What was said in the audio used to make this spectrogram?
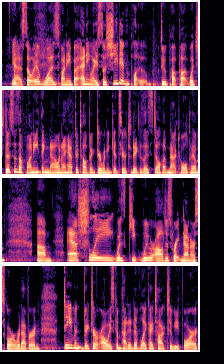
yeah, so it was funny. But anyway, so she didn't pl- do putt putt, which this is a funny thing now, and I have to tell Victor when he gets here today because I still have not told him. Um, Ashley was keep. We were all just writing down our score or whatever, and Dave and Victor are always competitive, like I talked to before.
